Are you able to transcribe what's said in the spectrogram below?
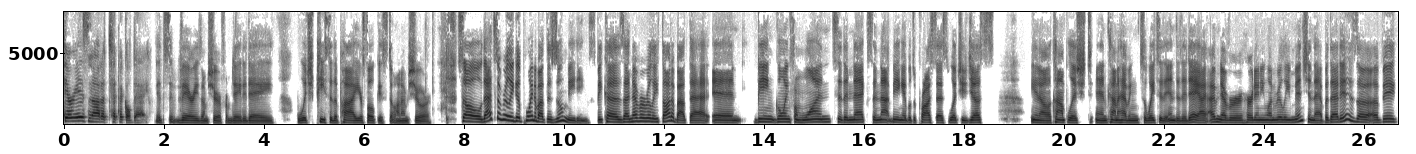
there is not a typical day. It's, it varies, I'm sure, from day to day, which piece of the pie you're focused on, I'm sure. So that's a really good point about the Zoom meetings because I never really thought about that. And being going from one to the next and not being able to process what you just you know, accomplished and kind of having to wait to the end of the day. I, have never heard anyone really mention that, but that is a, a big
